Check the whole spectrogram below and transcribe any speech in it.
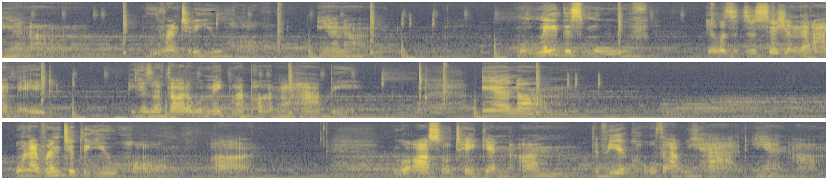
And um, we rented a u-haul. And um, when we made this move it was a decision that i made because i thought it would make my partner happy. And um, when i rented the u-haul uh, we were also taking um, the vehicle that we had, and um,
